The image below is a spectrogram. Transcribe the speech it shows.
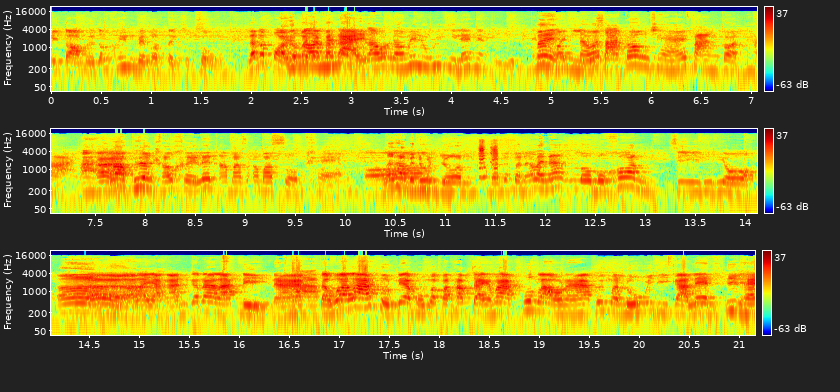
รีตองคือต้องขึ้นไปบนตึกสูงๆแล้วก็ปล่อยลงมาจากบันไดเราเราไม่รู้วิธีเล่นอย่างอื่นไม่ค่อยแต่ว่าด้วยซ้ำตากล้องแชร์ให้ฟังก่อนถ่ายอะ ว่าเพื่อนเขาเคยเล่นเอามาเอามาสวมแขน อ๋อ แล้วทำเป็นหุ่นยนต์เหมือนเหมือนอะไรนะ โลโบคอน CTPO เอเอออ อะไรอย่างนั้นก็น่ารักดีนะฮะครับแต่ว่าล่าสุดเนี่ยผมแบบประทับใจมากพวกเรานะฮะเพิ่งมารู้วิธีการเล่นที่แท้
